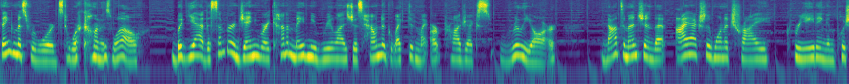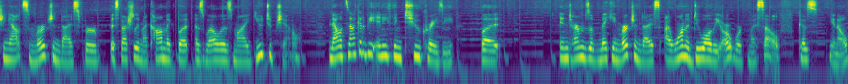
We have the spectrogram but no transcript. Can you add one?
Thankmas rewards to work on as well. But yeah, December and January kind of made me realize just how neglected my art projects really are. Not to mention that I actually want to try creating and pushing out some merchandise for especially my comic, but as well as my YouTube channel. Now, it's not going to be anything too crazy, but in terms of making merchandise, I want to do all the artwork myself, because, you know,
